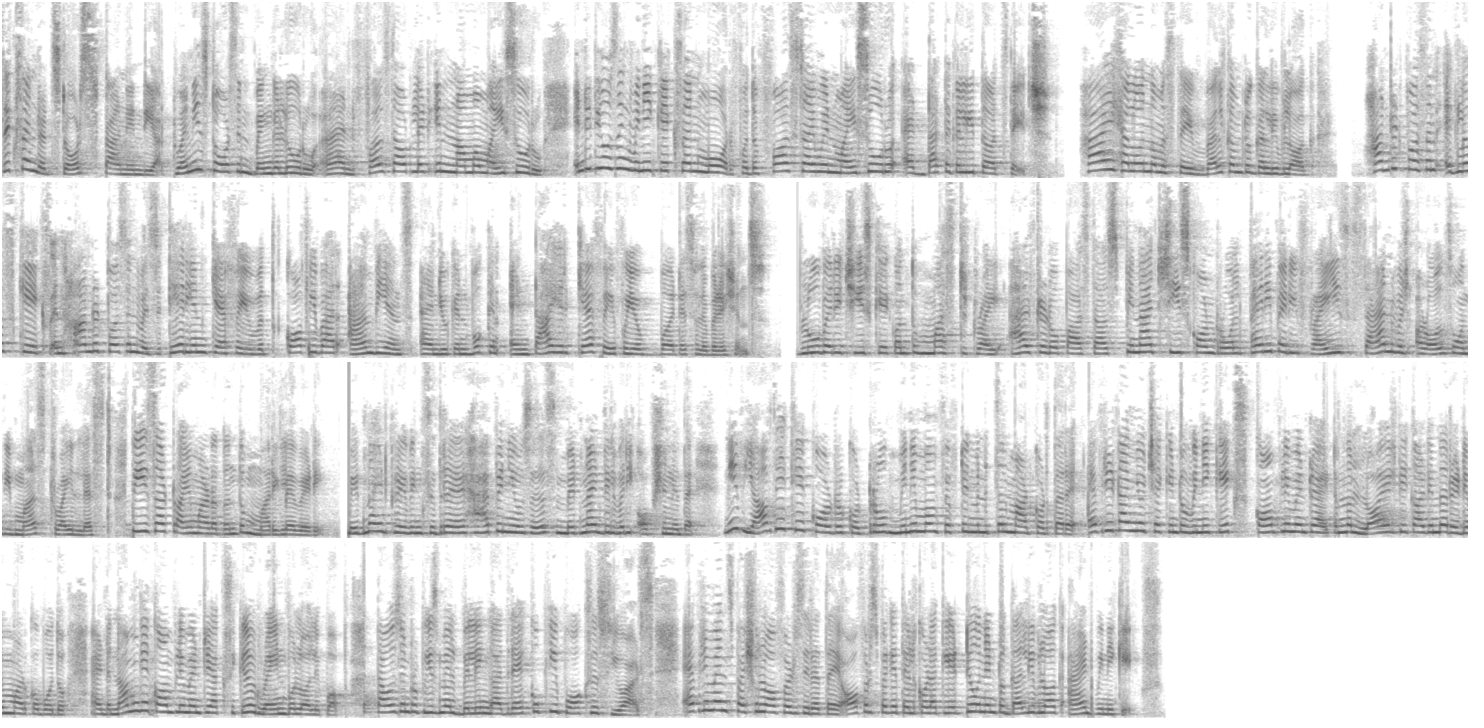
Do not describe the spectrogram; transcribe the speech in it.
600 stores pan India, 20 stores in Bengaluru, and first outlet in Nama Mysuru. Introducing mini cakes and more for the first time in Mysuru at Dattagalli third stage. Hi, hello, namaste. Welcome to Gully Vlog. 100% eggless cakes and 100% vegetarian cafe with coffee bar ambience, and you can book an entire cafe for your birthday celebrations. Blueberry cake ಅಂತೂ must try Alfredo pasta spinach cheese corn roll peri peri fries sandwich are also on the must try list pizza try ಮಾಡೋದಂತೂ ಮರಿಲೇಬೇಡಿ midnight cravings ಇದ್ರೆ happy news is midnight delivery option ಇದೆ. ನೀವು ಯಾವುದೇ cake order ಕೊಟ್ಟರು minimum fifteen minutes ಅಲ್ಲಿ ಮಾಡ್ಕೊಡ್ತಾರೆ. Every time ನೀವು check in to Vini Cakes complimentary ನ ಲಾಯಲ್ಟಿ ಕಾರ್ಡ್ ಇಂದ ರಿಡೀಮ್ ಮಾಡ್ಕೋಬಹುದು ಅಂಡ್ ನಮಗೆ ಕಾಂಪ್ಲಿಮೆಂಟರಿ ಆಗಿ ಸಿಕ್ಕಿದ್ರು ರೈನ್ಬೋ ಲಾಲಿಪಾಪ್ ತೌಸಂಡ್ ರುಪೀಸ್ ಮೇಲೆ ಬಿಲ್ಲಿಂಗ್ ಆದ್ರೆ cookie box is yours every men special offers ಇರುತ್ತೆ. ಆಫರ್ಸ್ ಬಗ್ಗೆ ತಿಳ್ಕೊಳ್ಳೋಕೆ tune in to Galli vlog and Vini Cakes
